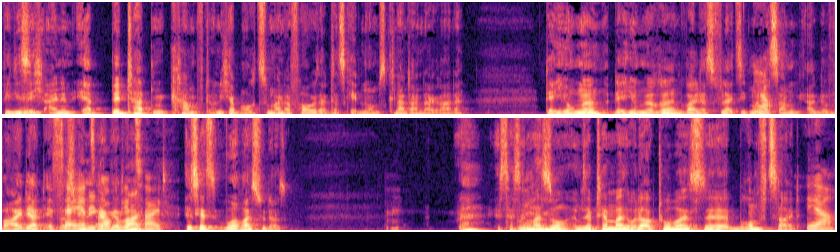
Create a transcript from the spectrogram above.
wie die sich einen erbitterten Kampf. Und ich habe auch zu meiner Frau gesagt, das geht nur ums Knattern da gerade. Der Junge, der Jüngere, weil das vielleicht sieht man Ja. das am Geweih, der hat Ist etwas ja weniger Geweih. Ist jetzt, woher weißt du das? Hä? Ist das immer so? Im September oder Oktober ist äh, Brumpfzeit. Ja.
